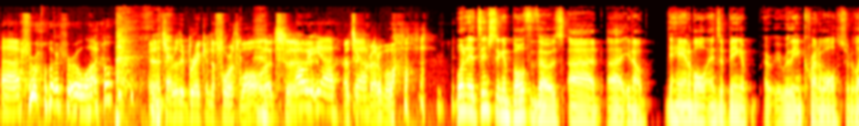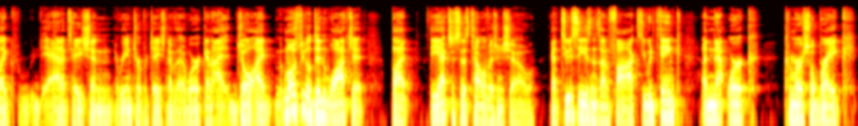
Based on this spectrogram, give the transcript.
uh, for for a while. Yeah, that's really breaking the fourth wall. That's uh, Oh, yeah, that's yeah. incredible. Well, it's interesting in both of those. Uh, uh, you know, the Hannibal ends up being a, a really incredible sort of like adaptation, reinterpretation of that work. And I, Joel, I most people didn't watch it, but the Exorcist television show got two seasons on Fox. You would think a network commercial break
